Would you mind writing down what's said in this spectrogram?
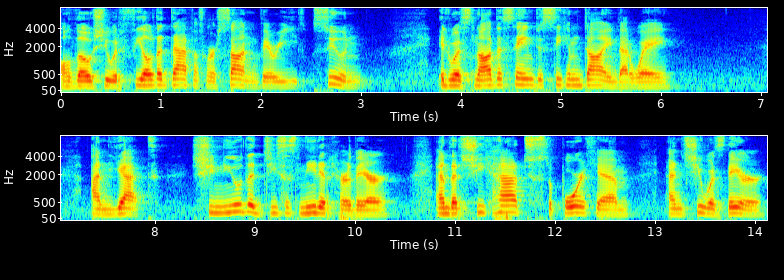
Although she would feel the death of her son very soon, it was not the same to see him die in that way. And yet, she knew that Jesus needed her there, and that she had to support him, and she was there.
